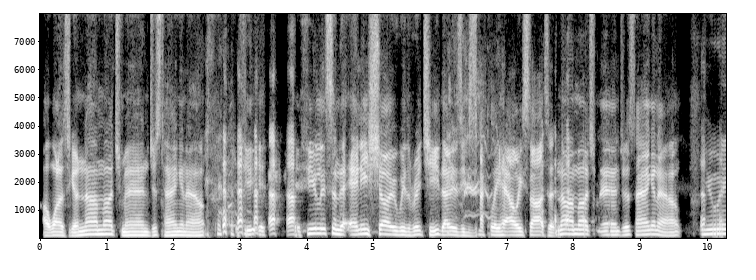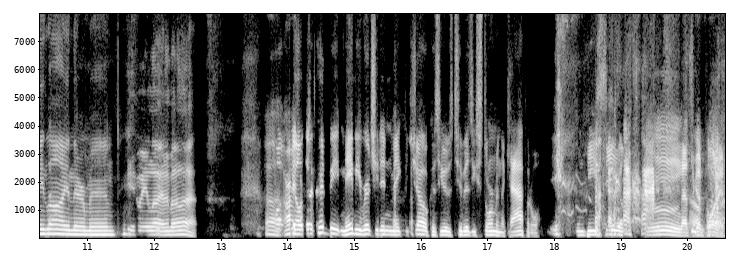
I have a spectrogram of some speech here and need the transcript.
I wanted to go, not much, man, just hanging out. if you if, if you listen to any show with Richie, that is exactly how he starts it. Not much, man, just hanging out. You ain't lying there, man. You ain't lying about that. Uh, Well, you know, there could be maybe Richie didn't make the show because he was too busy storming the Capitol in DC. Mm, that's a good point.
